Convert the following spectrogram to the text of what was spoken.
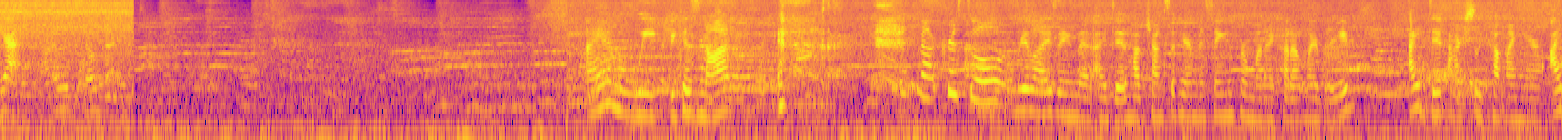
Yes, it looks so good. I am weak because not not Crystal realizing that I did have chunks of hair missing from when I cut out my braids. I did actually cut my hair. I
